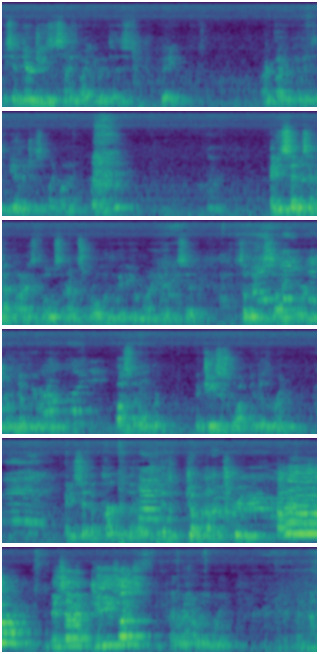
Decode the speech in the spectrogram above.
he said, Dear Jesus, I invite you into this video. I invite you into the images of my mind. And he said, as I had my eyes closed and I was scrolling the video in my head, he said, suddenly the side door in the room that we were in busted open, and Jesus walked into the room. And he said, the partner that I was with jumped up and screamed, Ah, is that Jesus? And ran out of the room.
